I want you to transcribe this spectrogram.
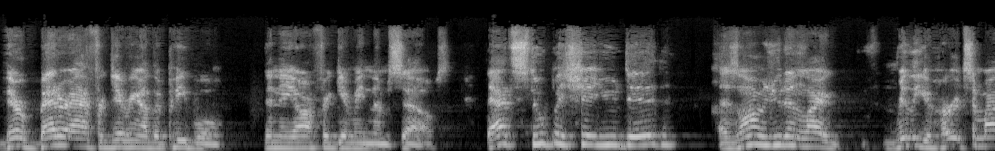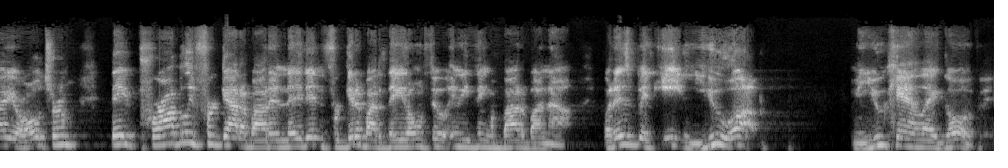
they're better at forgiving other people than they are forgiving themselves. That stupid shit you did, as long as you didn't like really hurt somebody or alter them, they probably forgot about it and they didn't forget about it. They don't feel anything about it by now. But it's been eating you up. I mean, you can't let go of it.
